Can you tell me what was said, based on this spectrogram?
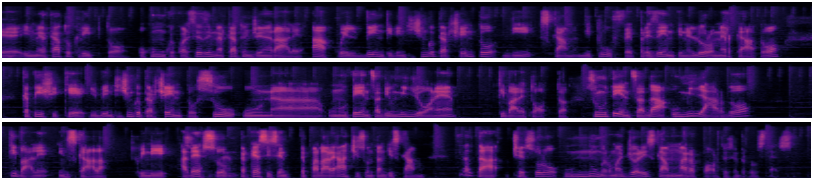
eh, il mercato cripto o comunque qualsiasi mercato in generale ha quel 20-25% di scam, di truffe presenti nel loro mercato, capisci che il 25% su una, uh, un'utenza di un milione ti vale tot, su un'utenza da un miliardo ti vale in scala. Quindi adesso perché si sente parlare, ah ci sono tanti scam? In realtà c'è solo un numero maggiore di scam, ma il rapporto è sempre lo stesso.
